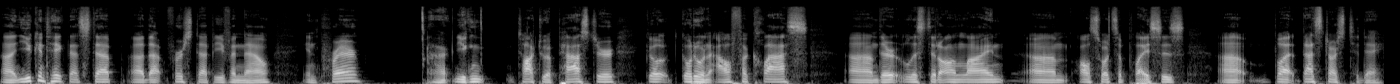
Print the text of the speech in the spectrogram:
Uh, you can take that step, uh, that first step, even now in prayer. Uh, you can talk to a pastor. Go go to an Alpha class. Um, they're listed online, um, all sorts of places. Uh, but that starts today.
